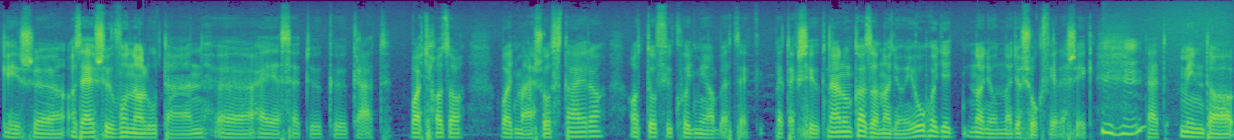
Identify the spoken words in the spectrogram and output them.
és az első vonal után helyezhetők ők át vagy haza, vagy más osztályra, attól függ, hogy mi a beteg, betegségük nálunk. Az a nagyon jó, hogy egy nagyon nagy a sokféleség. Uh-huh. Tehát mind a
